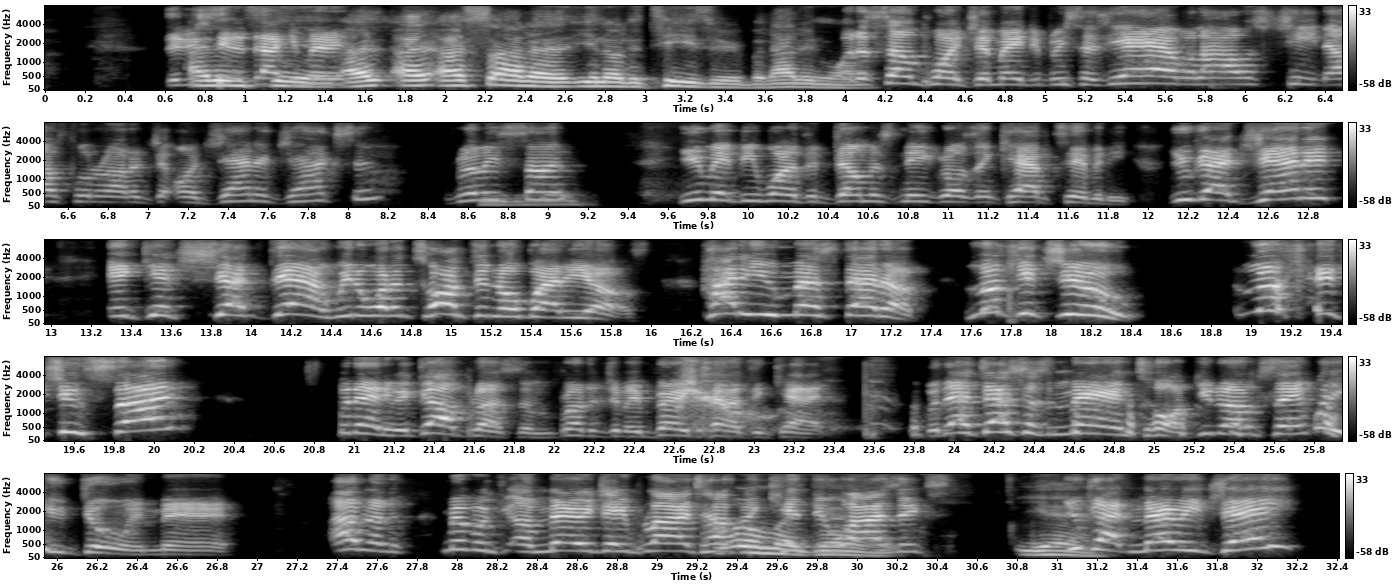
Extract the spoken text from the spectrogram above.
Did you I see the see documentary? it. I, I I saw the you know the teaser, but I didn't want to. But at some point, Jermaine Dupri says, "Yeah, well, I was cheating. I was fooling around on on Janet Jackson. Really, Mm-hmm. son? You may be one of the dumbest Negroes in captivity. You got Janet. It gets shut down. We don't want to talk to nobody else. How do you mess that up? Look at you. Look at you, son." But anyway, God bless him, brother Jermaine, very talented cat. But that that's just man talk. You know what I'm saying? What are you doing, man? I don't remember uh, Mary J. Blige's husband, Oh God. Isaacs. Yeah, You got Mary J.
